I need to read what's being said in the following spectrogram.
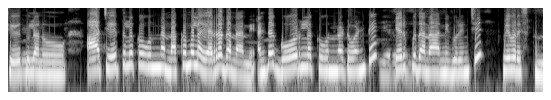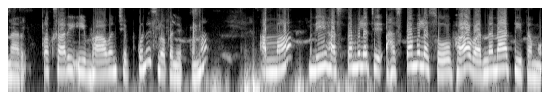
చేతులను. ఆ చేతులకు ఉన్న నఖముల ఎర్రదనాన్ని అంటే గోర్లకు ఉన్నటువంటి ఎరుపుదనాన్ని గురించి వివరిస్తున్నారు. ఒకసారి ఈ భావం చెప్పుకొని శ్లోకం చెప్పుకుందాం. అమ్మ నీ హస్తముల చే- హస్తముల శోభ వర్ణనాతీతము.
